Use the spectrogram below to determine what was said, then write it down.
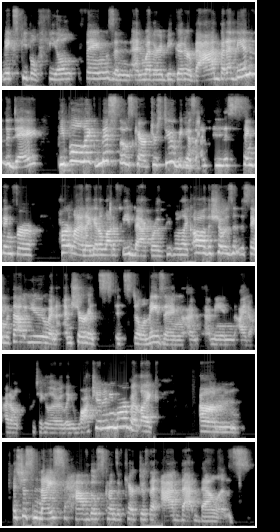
makes people feel things and and whether it be good or bad. But at the end of the day, people like miss those characters too because yeah. in this same thing for Heartland, I get a lot of feedback where people are like, "Oh, the show isn't the same without you," and I'm sure it's it's still amazing. I, I mean, I don't, I don't particularly watch it anymore, but like, um, it's just nice to have those kinds of characters that add that balance.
